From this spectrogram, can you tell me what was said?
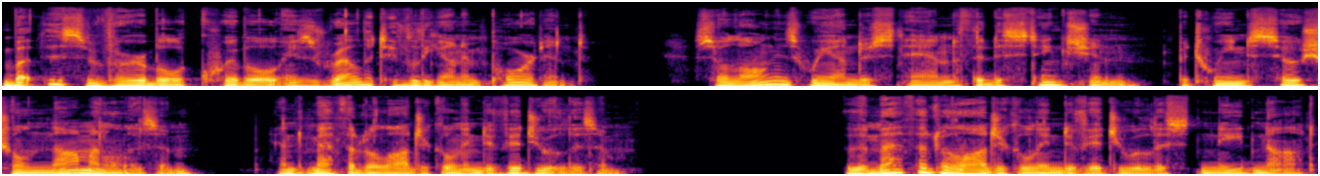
But this verbal quibble is relatively unimportant so long as we understand the distinction between social nominalism and methodological individualism. The methodological individualist need not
